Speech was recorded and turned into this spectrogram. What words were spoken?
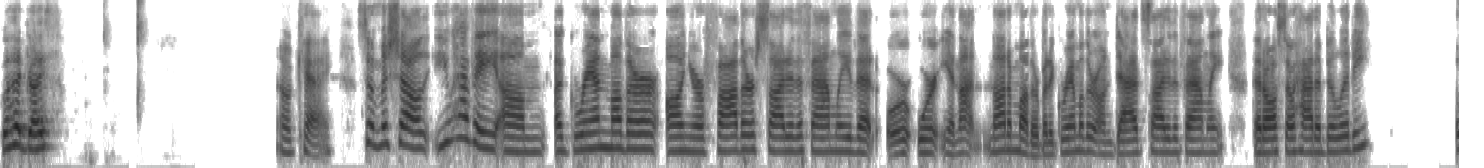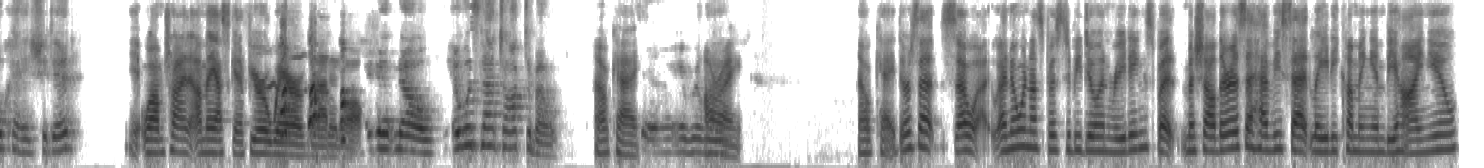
Go ahead, guys. Okay. So Michelle, you have a um a grandmother on your father's side of the family that or or yeah, not not a mother, but a grandmother on dad's side of the family that also had ability? Okay, she did. Yeah, well, I'm trying I'm asking if you're aware of that at all. I don't know. It was not talked about. Okay. So really. All right. Okay, there's that. So I know we're not supposed to be doing readings, but Michelle, there is a heavy set lady coming in behind you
